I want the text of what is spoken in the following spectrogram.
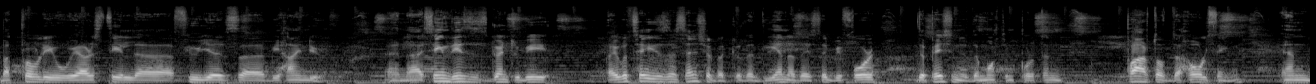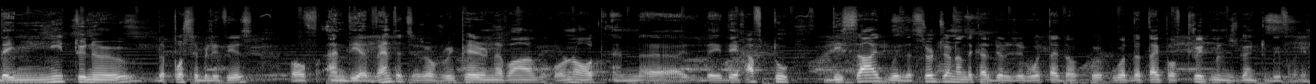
but probably we are still a few years uh, behind you. And I think this is going to be, I would say, is essential because at the end, as I said before, the patient is the most important part of the whole thing, and they need to know the possibilities of and the advantages of repairing a valve or not, and uh, they, they have to decide with the surgeon and the cardiologist what type of what the type of treatment is going to be for him.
